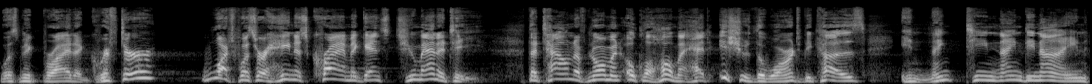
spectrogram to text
Was McBride a grifter? What was her heinous crime against humanity? The town of Norman, Oklahoma had issued the warrant because in 1999,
